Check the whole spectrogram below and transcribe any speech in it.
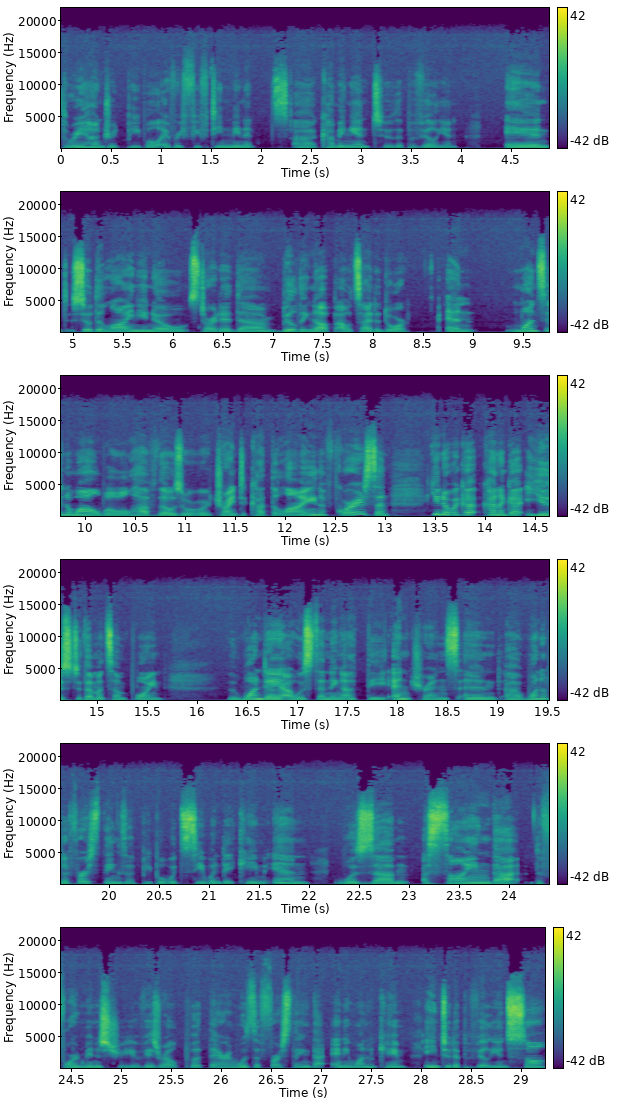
300 people every 15 minutes uh, coming into the pavilion. And so the line, you know, started um, building up outside the door. And once in a while, we'll have those where we're trying to cut the line, of course. And, you know, we got kind of got used to them at some point. One day I was standing at the entrance, and uh, one of the first things that people would see when they came in was um, a sign that the Foreign Ministry of Israel put there. It was the first thing that anyone who came into the pavilion saw,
